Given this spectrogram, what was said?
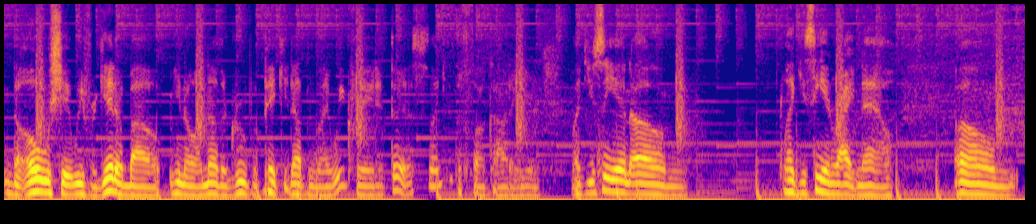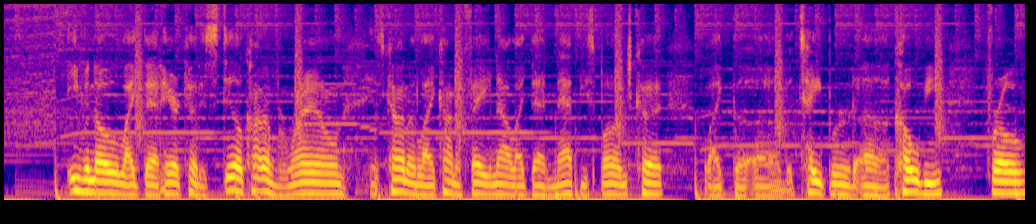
the old shit we forget about, you know, another group will pick it up and like, we created this. Like, get the fuck out of here. Like you seeing, um, like you seeing right now, um, even though like that haircut is still kind of around, it's kind of like kind of fading out like that nappy sponge cut, like the uh, the tapered uh, Kobe fro,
